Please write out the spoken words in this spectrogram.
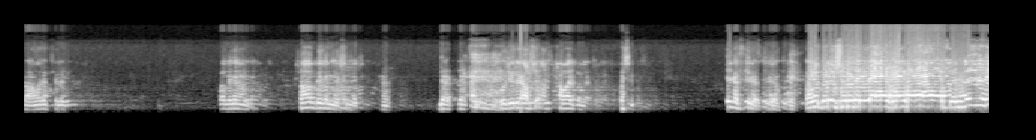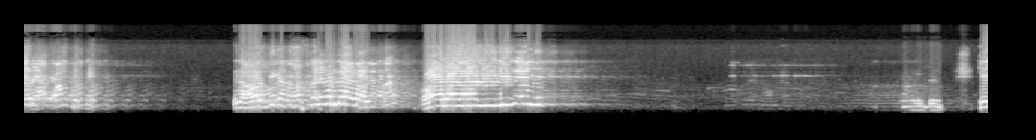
আমাদের ছেলে সব দেখে নিয়ে আসুন। হ্যাঁ। হুজুরে আসো সবাই বলে ঠিক আছে ঠিক আছে আমাদের আওয়াজ কে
